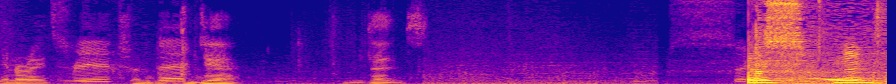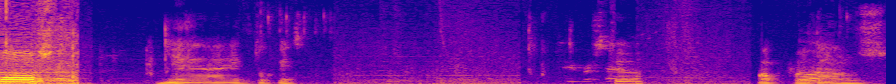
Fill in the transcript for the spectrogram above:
in raids. Rage, Dead, yeah. Dead. Six, Nuke fast. Yeah, I took it. Two. Pop cooldowns.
